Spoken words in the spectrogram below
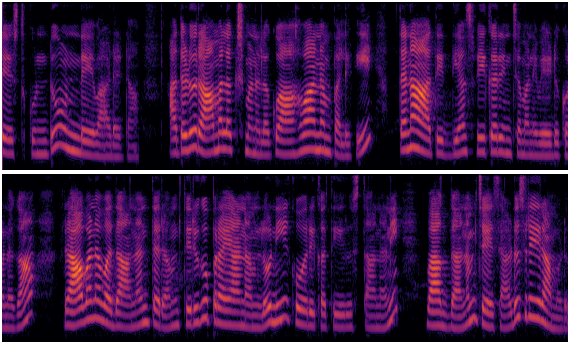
చేసుకుంటూ ఉండేవాడట. అతడు రామలక్ష్మణులకు ఆహ్వానం పలికి తన ఆతిథ్యం స్వీకరించమని వేడుకొనగా రావణవధ అనంతరం తిరుగు ప్రయాణంలో నీ కోరిక తీరుస్తానని వాగ్దానం చేశాడు శ్రీరాముడు.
